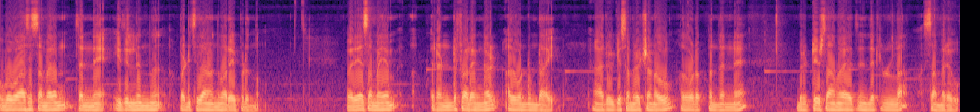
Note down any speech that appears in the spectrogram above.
ഉപവാസ സമരം തന്നെ ഇതിൽ നിന്ന് പഠിച്ചതാണെന്ന് പറയപ്പെടുന്നു ഒരേ സമയം രണ്ട് ഫലങ്ങൾ അതുകൊണ്ടുണ്ടായി. ആരോഗ്യ സംരക്ഷണവും അതോടൊപ്പം തന്നെ ബ്രിട്ടീഷ് സാമ്രാജ്യത്തിനെതിരെയുള്ള സമരവും.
